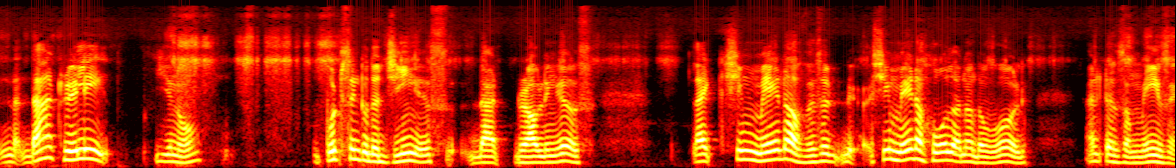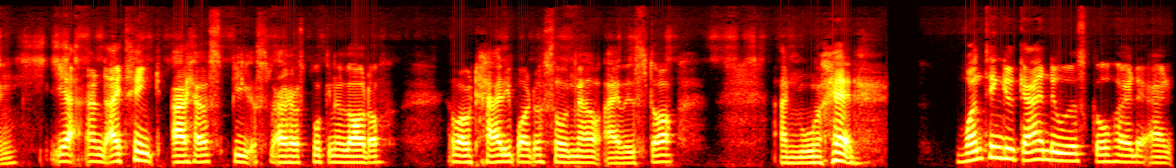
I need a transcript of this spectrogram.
that really, you know, puts into the genius that Rowling is. Like she made a visit, she made a whole another world, and it is amazing. Yeah, and I think I have spe- I have spoken a lot of about Harry Potter, so now I will stop and move ahead. One thing you can do is go ahead and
